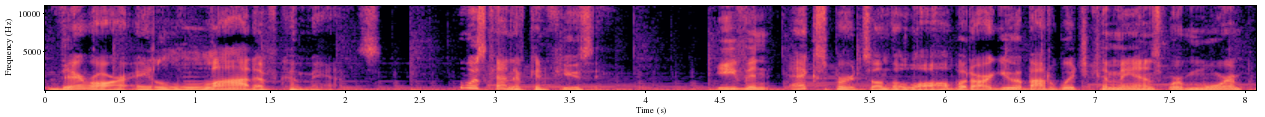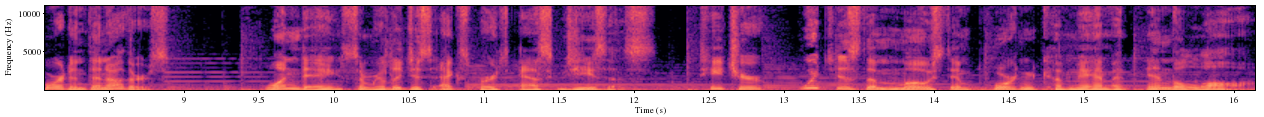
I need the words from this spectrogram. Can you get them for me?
there are a lot of commands. It was kind of confusing. Even experts on the law would argue about which commands were more important than others. One day, some religious experts asked Jesus, Teacher, which is the most important commandment in the law?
